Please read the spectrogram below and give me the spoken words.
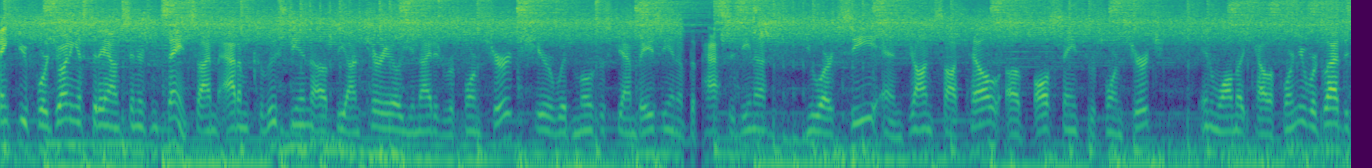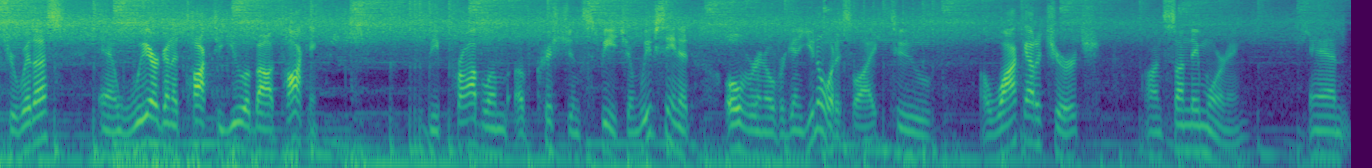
Thank you for joining us today on Sinners and Saints. I'm Adam Kaloostian of the Ontario United Reformed Church, here with Moses Jambazian of the Pasadena URC and John Sawtell of All Saints Reformed Church in Walnut, California. We're glad that you're with us, and we are going to talk to you about talking, the problem of Christian speech. And we've seen it over and over again. You know what it's like to uh, walk out of church on Sunday morning and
